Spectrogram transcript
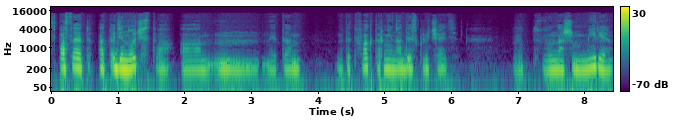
спасают от одиночества, а это, этот фактор не надо исключать. Вот в нашем мире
